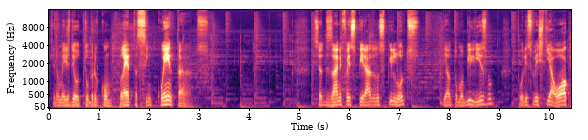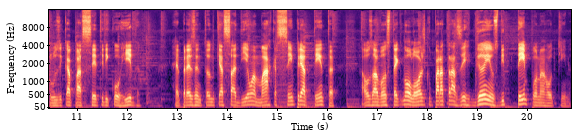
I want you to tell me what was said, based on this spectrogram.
que no mês de outubro completa 50 anos. Seu design foi inspirado nos pilotos de automobilismo, por isso vestia óculos e capacete de corrida representando que a Sadia é uma marca sempre atenta aos avanços tecnológicos para trazer ganhos de tempo na rotina.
